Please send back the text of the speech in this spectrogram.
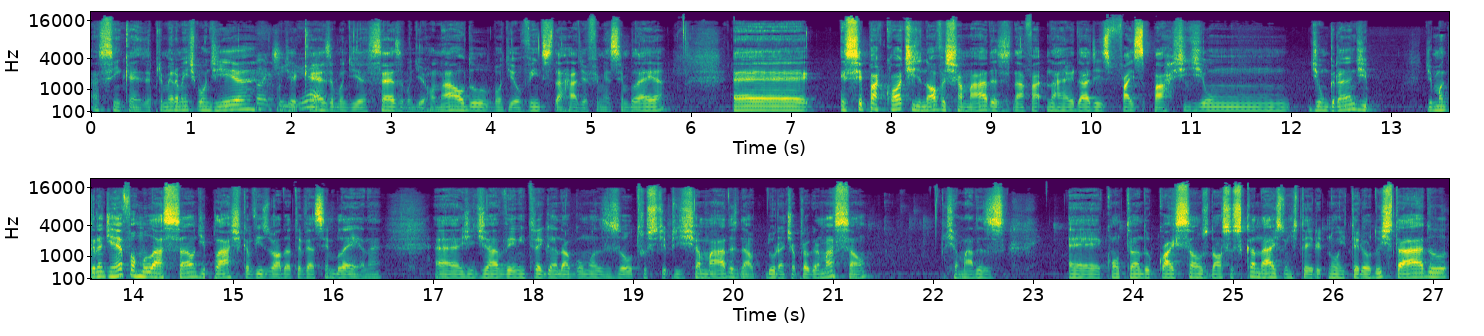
Assim, Kézia. Primeiramente, bom dia. Bom dia, bom dia Kézia. Bom dia, César. Bom dia, Ronaldo. Bom dia, ouvintes da Rádio FM Assembleia. É, esse pacote de novas chamadas, na, na realidade, faz parte de um, de um grande de uma grande reformulação de plástica visual da TV Assembleia, né? É, a gente já veio entregando alguns outros tipos de chamadas na, durante a programação, chamadas é, contando quais são os nossos canais no, interior, no interior do estado,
